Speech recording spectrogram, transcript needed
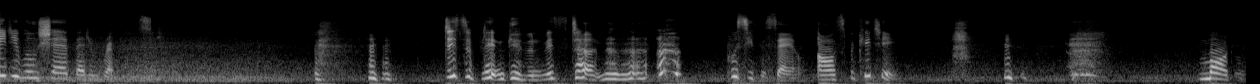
Lady will share bed and breakfast. Discipline given, Miss Turner. Pussy for sale. Ask for kitty. Model.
